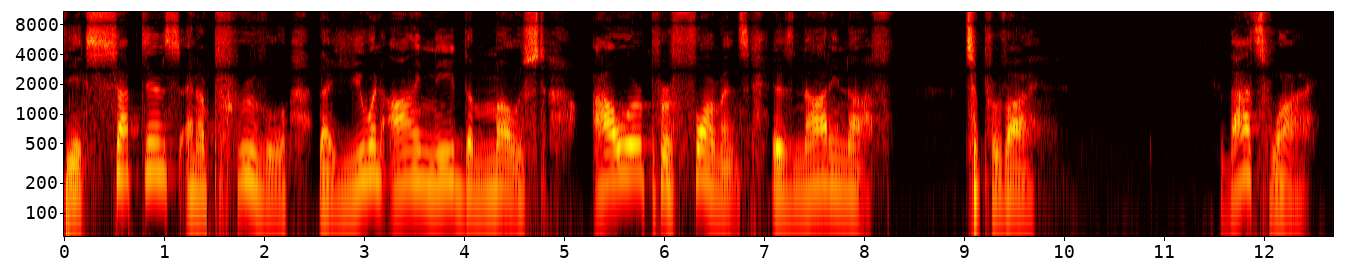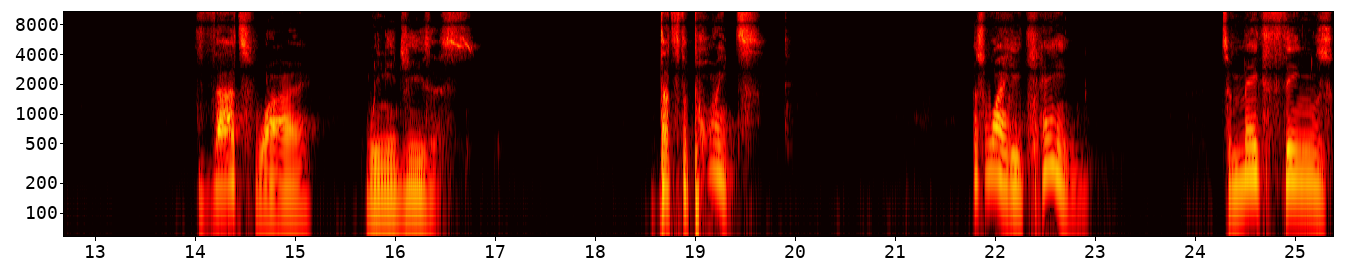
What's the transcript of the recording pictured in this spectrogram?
The acceptance and approval that you and I need the most, our performance is not enough to provide. That's why. That's why we need Jesus. That's the point. That's why he came to make things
